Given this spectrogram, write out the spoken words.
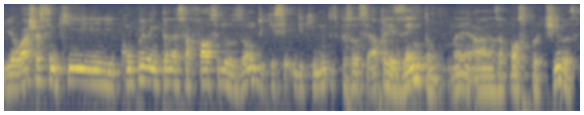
E eu acho assim que, complementando essa falsa ilusão de que, de que muitas pessoas se apresentam né, às apostas esportivas,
